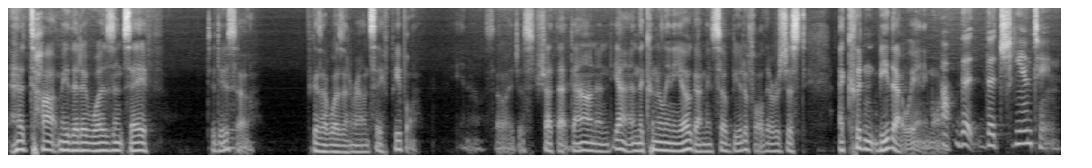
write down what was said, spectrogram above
had taught me that it wasn't safe to do so because I wasn't around safe people. You know, so I just shut that down. And yeah, and the Kundalini yoga, I mean, so beautiful. There was just I couldn't be that way anymore. Oh, the the chanting,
